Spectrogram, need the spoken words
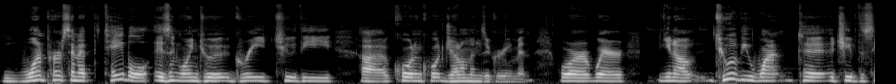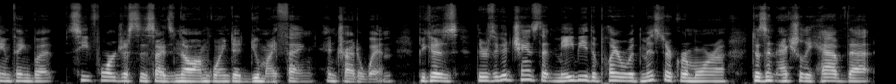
one person at the table isn't going to agree to the uh, quote unquote gentleman's agreement, or where you know two of you want to achieve the same thing, but seat four just decides no, I'm going to do my thing and try to win because there's a good chance that maybe the player with Mystic Remora doesn't actually have that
